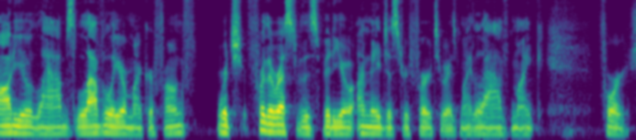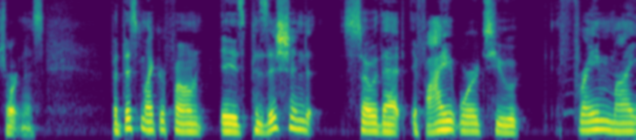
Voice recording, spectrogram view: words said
Audio Labs lavalier microphone, which for the rest of this video I may just refer to as my lav mic for shortness. But this microphone is positioned so that if I were to frame my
